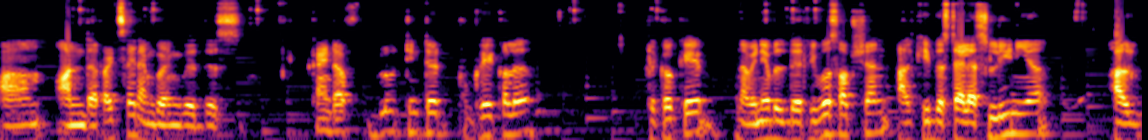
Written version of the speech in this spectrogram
um, on the right side i'm going with this kind of blue tinted gray color click ok now enable the reverse option i'll keep the style as linear I'll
